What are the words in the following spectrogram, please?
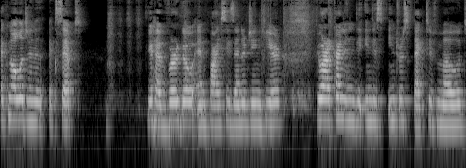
acknowledge and accept. you have Virgo and Pisces energy in here. You are kind of in, the, in this introspective mode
